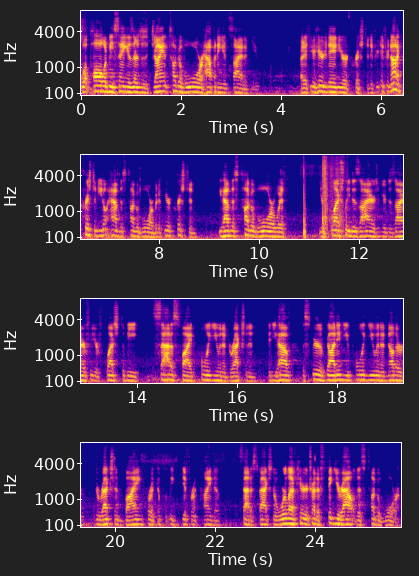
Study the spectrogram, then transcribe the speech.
what Paul would be saying is there's this giant tug of war happening inside of you. Right? If you're here today and you're a Christian, if you're, if you're not a Christian, you don't have this tug of war, but if you're a Christian, you have this tug of war with your fleshly desires and your desire for your flesh to be satisfied, pulling you in a direction. And, and you have the Spirit of God in you pulling you in another direction, vying for a completely different kind of satisfaction. And we're left here to try to figure out this tug of war.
